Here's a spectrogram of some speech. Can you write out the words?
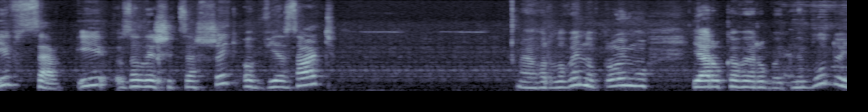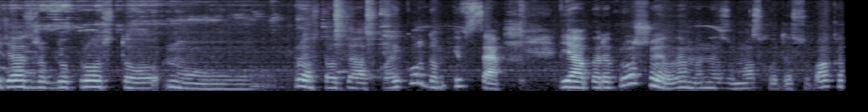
І все. І залишиться шить, обв'язати горловину, пройму. Я рукави робити не буду, я зроблю просто, ну, просто обв'язку айкордом і все. Я перепрошую, але в мене з ума сходить собака,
